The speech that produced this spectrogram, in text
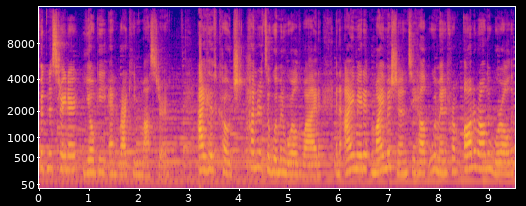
fitness trainer, yogi, and Reiki master. I have coached hundreds of women worldwide, and I made it my mission to help women from all around the world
